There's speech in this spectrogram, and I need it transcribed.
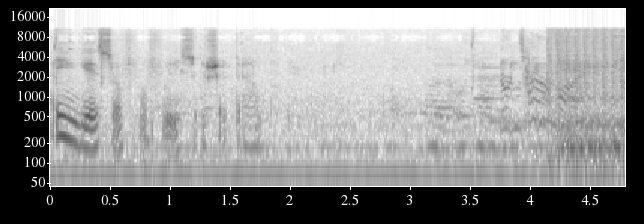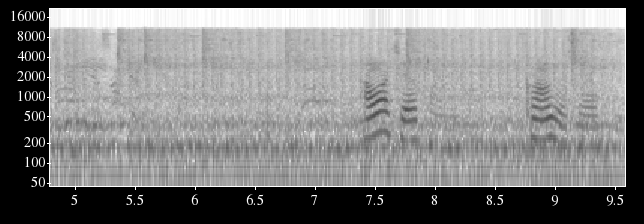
I can get stuff for free, so shut the hell up. How much terrifying! Just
